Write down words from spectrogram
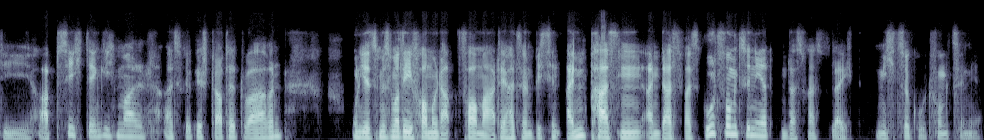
die Absicht, denke ich mal, als wir gestartet waren. Und jetzt müssen wir die Formate halt so ein bisschen anpassen an das, was gut funktioniert und das, was vielleicht nicht so gut funktioniert.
